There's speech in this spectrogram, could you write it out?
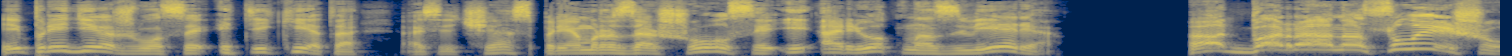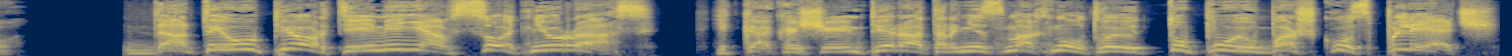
и придерживался этикета, а сейчас прям разошелся и орет на зверя. «От барана слышу! Да ты упертее меня в сотню раз! И как еще император не смахнул твою тупую башку с плеч?»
